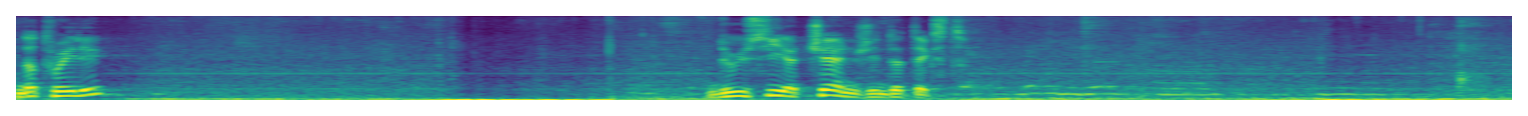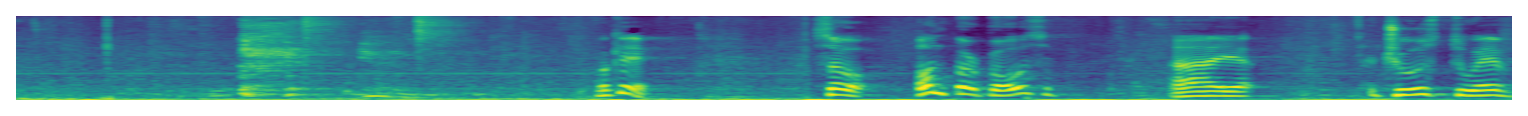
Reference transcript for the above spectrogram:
Not really? Do you see a change in the text Okay, so on purpose, I choose to have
